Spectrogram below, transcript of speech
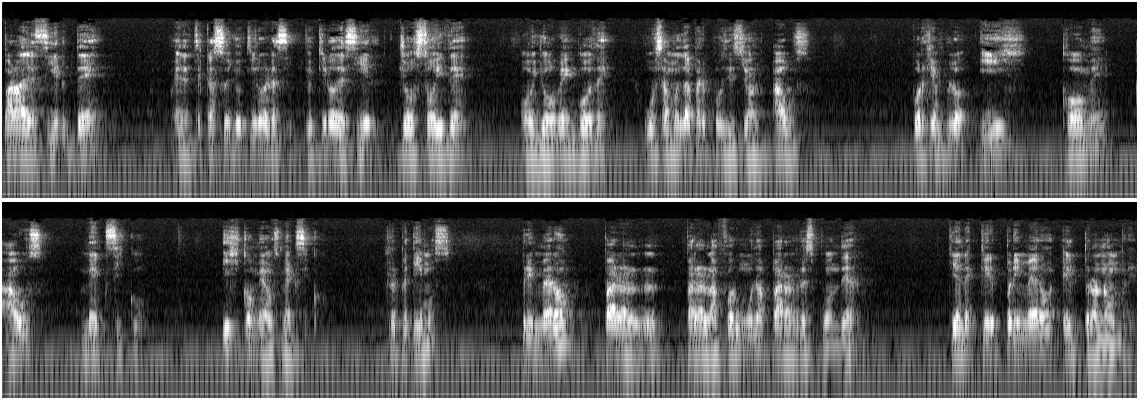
para decir de, en este caso yo quiero decir, yo soy de o yo vengo de, usamos la preposición aus. Por ejemplo, ich come aus México. Ich komme aus México. Repetimos. Primero, para, para la fórmula para responder, tiene que ir primero el pronombre.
